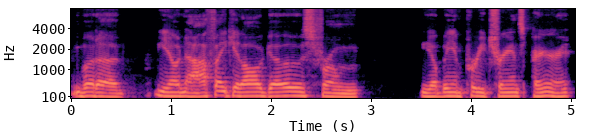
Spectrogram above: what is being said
but uh, you know, now I think it all goes from you know being pretty transparent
